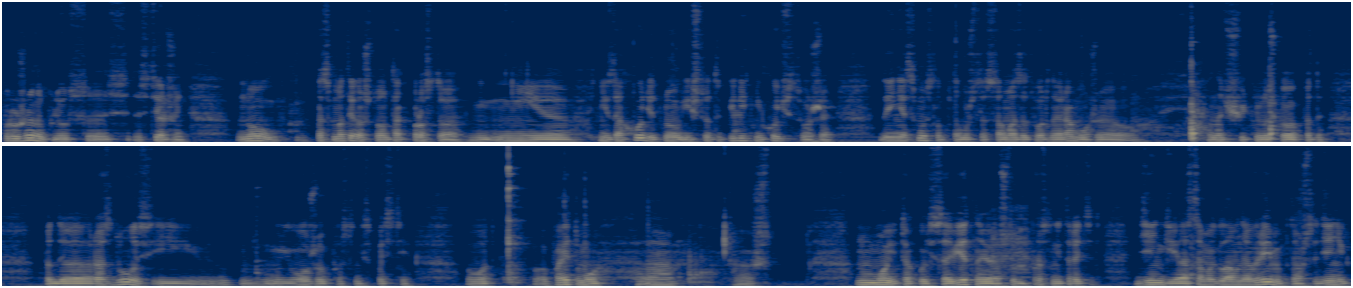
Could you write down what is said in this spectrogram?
пружины плюс стержень. Ну, посмотрел, что он так просто не, не заходит, ну и что-то пилить не хочется уже. Да и нет смысла, потому что сама затворная рама уже, она чуть-чуть немножко под, под раздулась, и ну, его уже просто не спасти. Вот, поэтому ну, мой такой совет, наверное, чтобы просто не тратить деньги, а самое главное время, потому что денег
